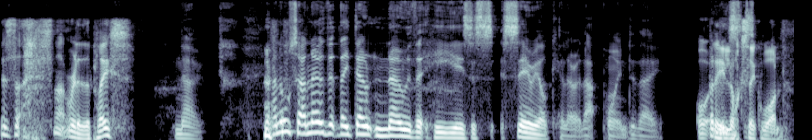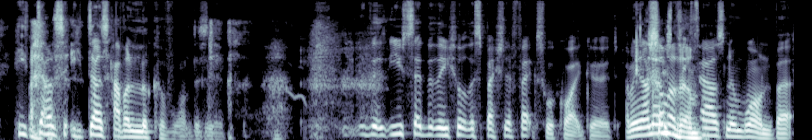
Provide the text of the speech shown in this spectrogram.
It's, it's not really the place. No. and also, I know that they don't know that he is a s- serial killer at that point, do they? Or But he looks like one. He does. He does have a look of one, doesn't he? You said that you thought the special effects were quite good. I mean, I know Some it's of them. 2001, but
